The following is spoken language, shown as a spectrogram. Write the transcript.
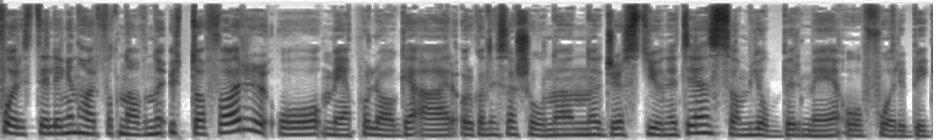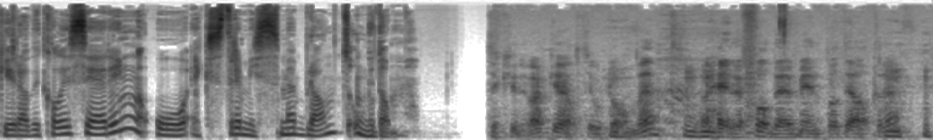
Forestillingen har fått navnet Utafor, og med på laget er organisasjonen Just Unity, som jobber med å forebygge radikalisering og ekstremisme blant ungdom. Det kunne vært gøy gjort det omvendt, og heller få dem inn på teatret.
